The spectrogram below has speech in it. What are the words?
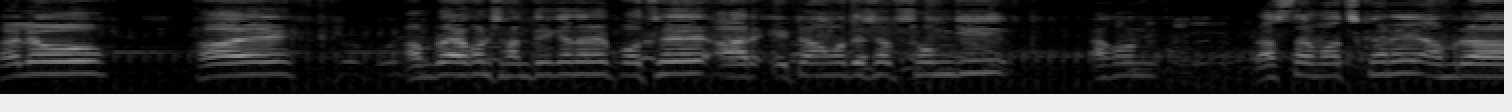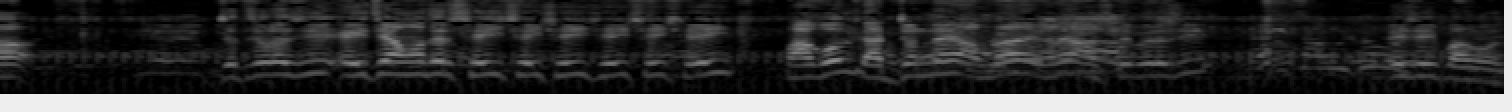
Hello, hi, আমরা এখন শান্তিনিকেতনের পথে, আর এটা আমাদের সব সঙ্গী। এখন রাস্তার মাঝখানে আমরা যেতে চলেছি। এই যে আমাদের সেই সেই সেই সেই সেই সেই পাগল, যার জন্য আমরা এখানে আসতে পেরেছি। এই সেই পাগল।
